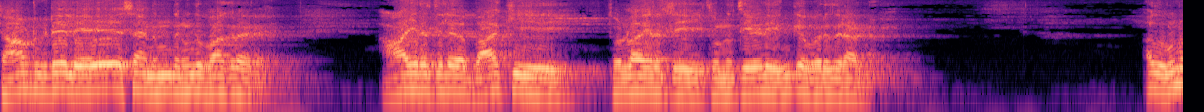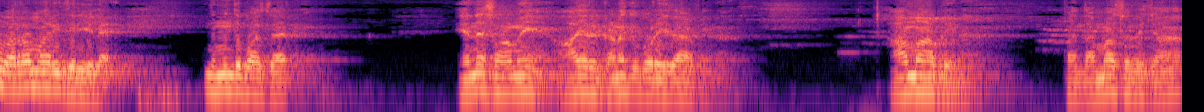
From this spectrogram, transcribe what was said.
சாப்பிட்டுக்கிட்டே லேசாக நிமிந்து நிமிந்து பார்க்குறாரு. ஆயிரத்தில் பாக்கி தொள்ளாயிரத்தி தொண்ணூற்றி ஏழு எங்கே வருதுறான்னு. அது ஒன்றும் வர்ற மாதிரி தெரியல. நிமிந்து பார்த்தார். என்ன சுவாமி ஆயிரம் கணக்கு குறையுதா அப்படின்னா. ஆமாம் அப்படின்னா. இப்போ அந்த அம்மா சொன்னிச்சான்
